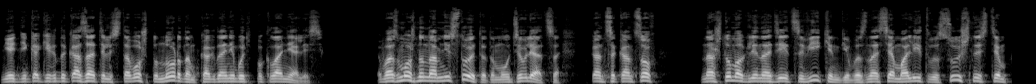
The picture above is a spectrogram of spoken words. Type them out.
Нет никаких доказательств того, что Нордам когда-нибудь поклонялись. Возможно, нам не стоит этому удивляться. В конце концов, на что могли надеяться викинги, вознося молитвы сущностям,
